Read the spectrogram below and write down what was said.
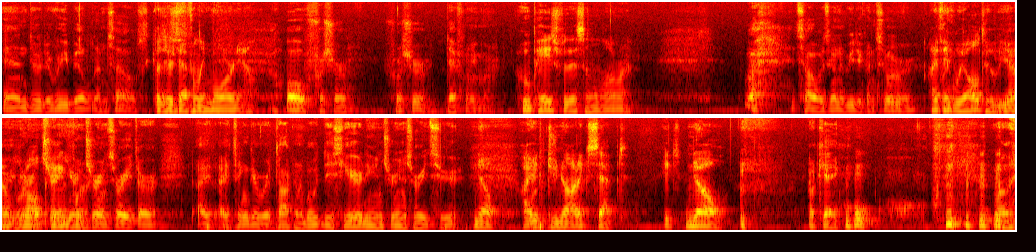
and do the rebuild themselves. But there's definitely more now. Oh, for sure. For sure. Definitely more. Who pays for this in the long run? Well, it's always going to be the consumer. I think we all do. Yeah, Your- we're your all paying Your for it. insurance rate are, I, I think they were talking about this year, the insurance rates here. No, I do not accept. It's no. Okay. well,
